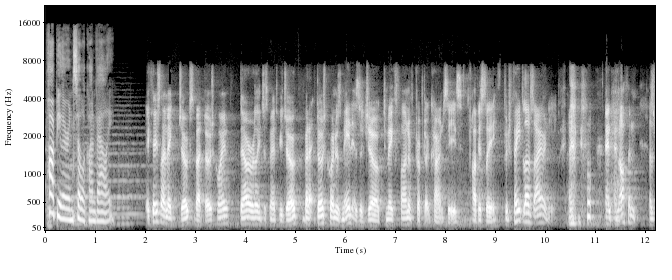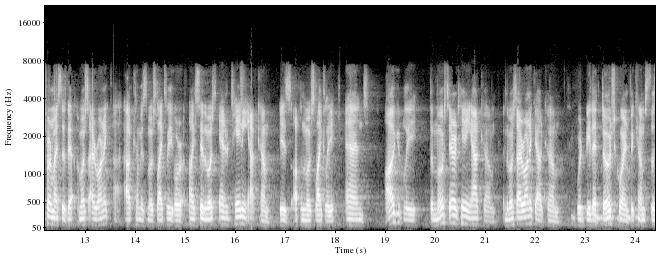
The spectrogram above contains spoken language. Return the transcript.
popular in Silicon Valley. Occasionally, I make jokes about Dogecoin. They are really just meant to be joke, but Dogecoin was made as a joke to make fun of cryptocurrencies, obviously. But fate loves irony. and, and often, as a friend of mine says, the most ironic uh, outcome is the most likely, or I say the most entertaining outcome is often the most likely. And arguably, the most entertaining outcome and the most ironic outcome would be that Dogecoin becomes the,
